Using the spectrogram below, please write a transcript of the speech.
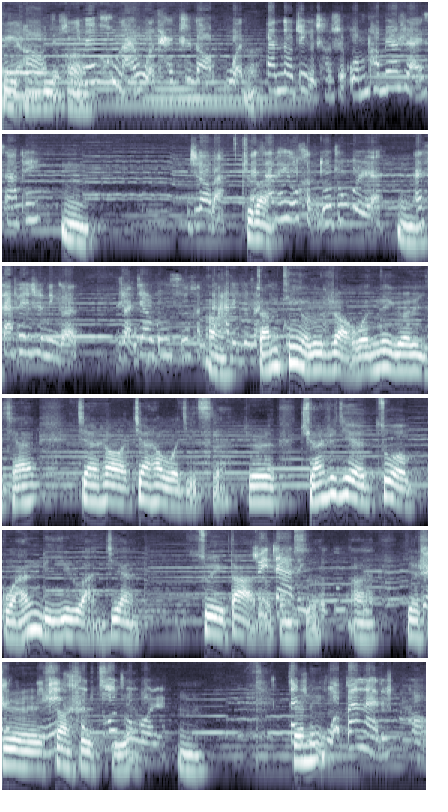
为啊，嗯就是因为后来我才知道，我搬到这个城市，我们旁边是 SRP，嗯你知道吧知道？SRP 有很多中国人嗯，SRP 是那个软件公司很啊大的一个软件。咱们听友都知道，我那个以前介绍介绍过几次，就是全世界做管理软件最大的一个公司啊，也是上市很企业。嗯，但是我搬来的时候，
